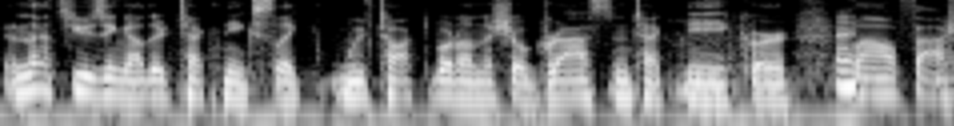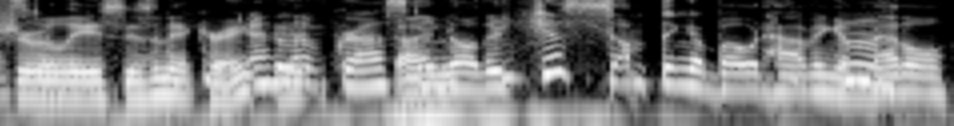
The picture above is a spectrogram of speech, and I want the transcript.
And that's using other techniques like we've talked about on the show, Graston technique or myofascial release. Isn't it great? I love Graston. I know. There's just something about having a mm. metal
